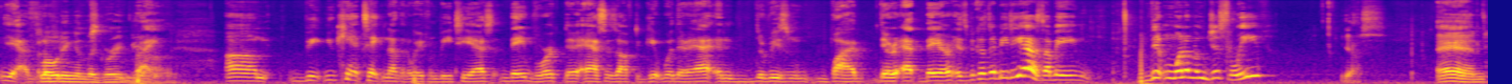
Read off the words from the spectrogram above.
Yeah, floating in the great Right. beyond. Um, B, you can't take nothing away from BTS. They've worked their asses off to get where they're at, and the reason why they're at there is because they're BTS. I mean, didn't one of them just leave? Yes, and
